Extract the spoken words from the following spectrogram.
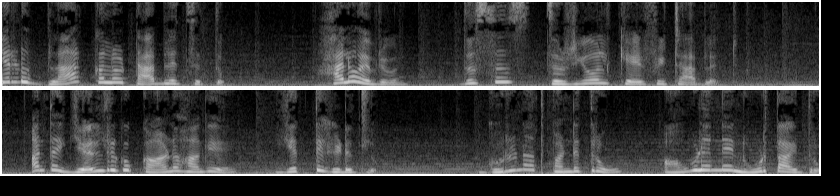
ಎರಡು ಬ್ಲ್ಯಾಕ್ ಕಲರ್ ಟ್ಯಾಬ್ಲೆಟ್ಸ್ ಇತ್ತು. Hello everyone, this is the real care free tablet ಅಂತ ಎಲ್ರಿಗೂ ಕಾಣೋ ಹಾಗೆ ಎತ್ತಿ ಹಿಡಿದ್ಲು. ಗುರುನಾಥ್ ಪಂಡಿತ್ರು ಅವಳನ್ನೇ ನೋಡ್ತಾ ಇದ್ರು.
